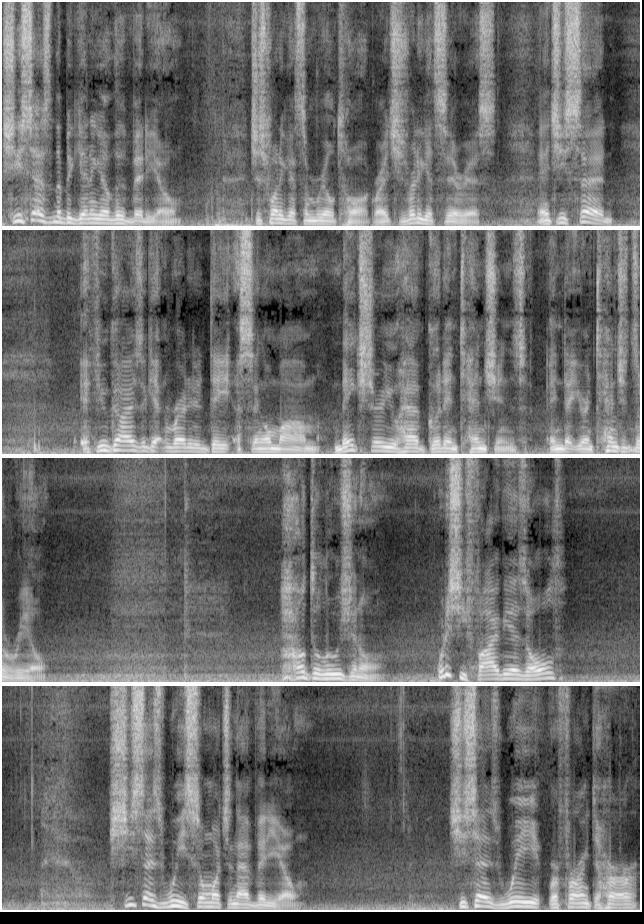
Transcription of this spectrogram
She says in the beginning of the video, just want to get some real talk, right? She's ready to get serious. And she said, if you guys are getting ready to date a single mom, make sure you have good intentions and that your intentions are real. How delusional. What is she, five years old? She says we so much in that video. She says we, referring to her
